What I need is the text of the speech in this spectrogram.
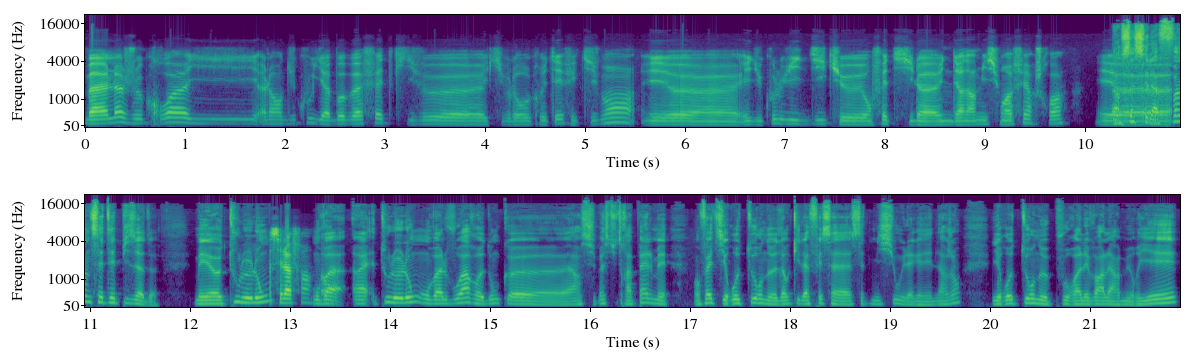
Bah là, je crois, il... alors du coup, il y a Boba Fett qui veut, euh, qui veut le recruter, effectivement. Et, euh, et du coup, lui, il dit que en fait, il a une dernière mission à faire, je crois. Et, Alors, ça, c'est la euh, fin de cet épisode. Mais euh, tout le long, ah, C'est la fin. on va, ouais, tout le long, on va le voir. euh, Donc, euh, alors, je sais pas si tu te rappelles, mais en fait, il retourne. Donc, il a fait sa- cette mission où il a gagné de l'argent. Il retourne pour aller voir l'armurier.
